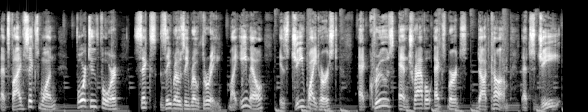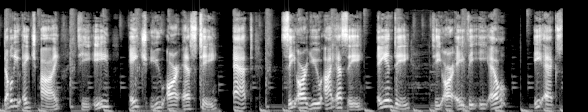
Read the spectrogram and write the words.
That's 561 424 6003. My email is gwhitehurst at cruiseandtravelexperts.com. That's G W H I T E H U R S T at C R U I S E A N D T R A V E L E X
